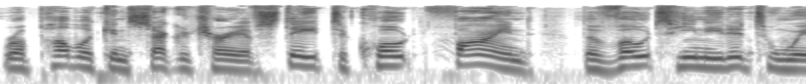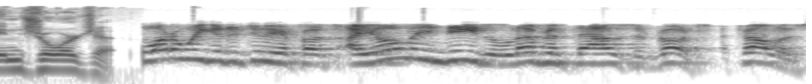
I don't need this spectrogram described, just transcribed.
Republican Secretary of State to, quote, find the votes he needed to win Georgia. What are we going to do here, folks? I only need 11,000 votes. Fellas,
